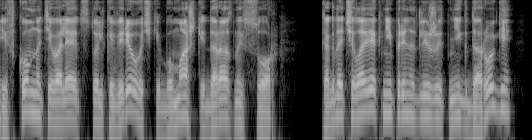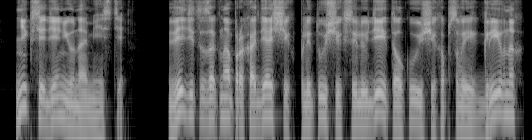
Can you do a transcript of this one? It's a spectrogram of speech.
и в комнате валяются только веревочки, бумажки да разный ссор, когда человек не принадлежит ни к дороге, ни к сиденью на месте. Видит из окна проходящих, плетущихся людей, толкующих об своих гривнах,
